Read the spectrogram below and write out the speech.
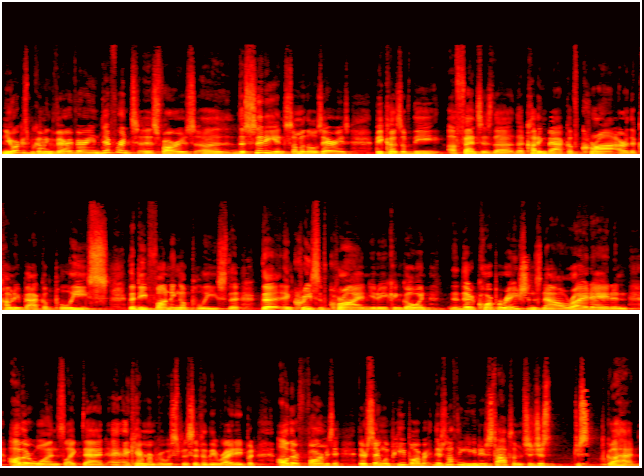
New York is becoming very, very indifferent as far as uh, the city in some of those areas because of the offenses, the, the cutting back of crime, or the cutting back of police, the defunding of police, the, the increase of crime. You know, you can go in, there are corporations now, Rite Aid and other ones like that. I, I can't remember if it was specifically Rite Aid, but other pharmacies, they're saying when people are, there's nothing you can do to stop them, so just, just go ahead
